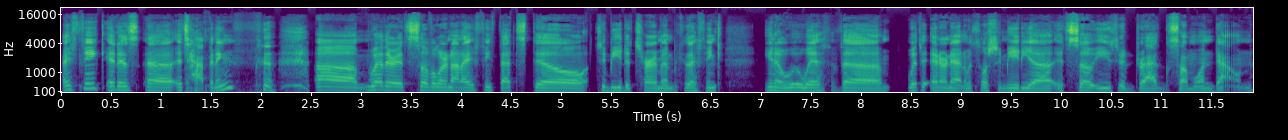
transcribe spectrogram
I think it is. Uh, it's happening. um, whether it's civil or not, I think that's still to be determined because I think you know, with the with the internet and with social media, it's so easy to drag someone down.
